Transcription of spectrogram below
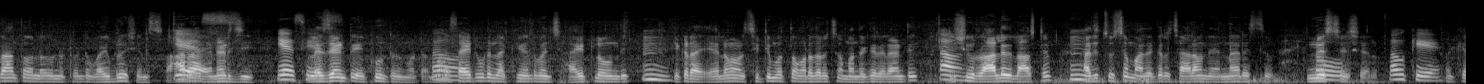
ప్రాంతంలో ఉన్నటువంటి వైబ్రేషన్స్ ఆరా ఎనర్జీ ప్లెజెంట్ ఎక్కువ ఉంటుంది అనమాట మన సైట్ కూడా లక్కీ అంటే మంచి హైట్లో ఉంది. ఇక్కడ ఎలా సిటీ మొత్తం వరద వచ్చిన మన దగ్గర ఎలాంటి ఇష్యూ రాలేదు లాస్ట్ టైం అది చూస్తే మా దగ్గర చాలా మంది ఎన్ఆర్ఎస్ ఇన్వెస్ట్ చేశారు. ఓకే. ఓకే.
